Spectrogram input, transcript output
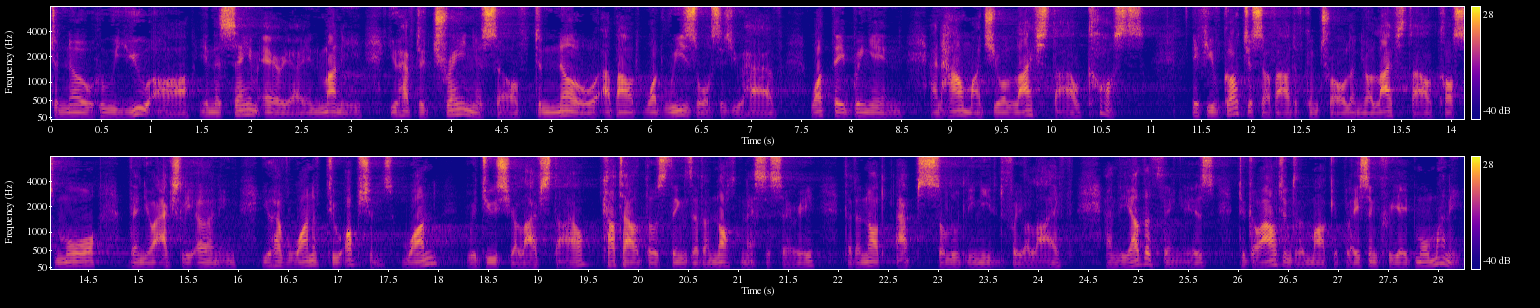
to know who you are in the same area in money, you have to train yourself to know about what resources you have what they bring in, and how much your lifestyle costs. If you've got yourself out of control and your lifestyle costs more than you're actually earning, you have one of two options. One, reduce your lifestyle, cut out those things that are not necessary, that are not absolutely needed for your life. And the other thing is to go out into the marketplace and create more money.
